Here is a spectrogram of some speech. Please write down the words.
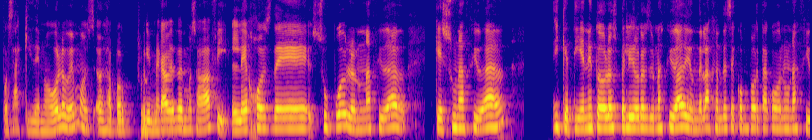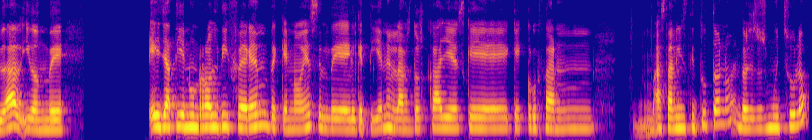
pues aquí de nuevo lo vemos. O sea, por primera vez vemos a Buffy lejos de su pueblo, en una ciudad que es una ciudad y que tiene todos los peligros de una ciudad y donde la gente se comporta como en una ciudad y donde ella tiene un rol diferente que no es el de que tienen las dos calles que, que cruzan hasta el instituto, ¿no? Entonces eso es muy chulo.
